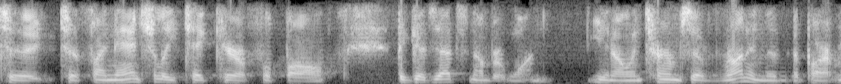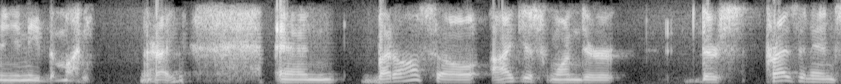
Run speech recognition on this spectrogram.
to to financially take care of football because that's number one. You know, in terms of running the department, you need the money, right? And but also, I just wonder. There's presidents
